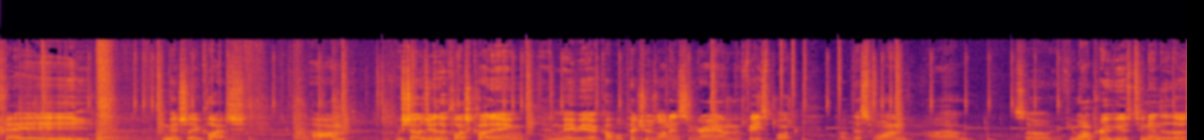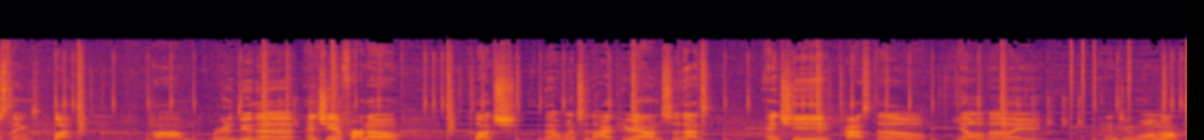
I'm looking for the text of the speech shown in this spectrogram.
Hey, I'm gonna show you clutch. Um, we showed you the clutch cutting and maybe a couple pictures on Instagram and Facebook of this one. Um, so if you want previews, tune into those things. But um, we're gonna do the Enchi Inferno clutch that went to the Hyperion. So that's Enchi, Pastel, Yellow Belly, Inji Woma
